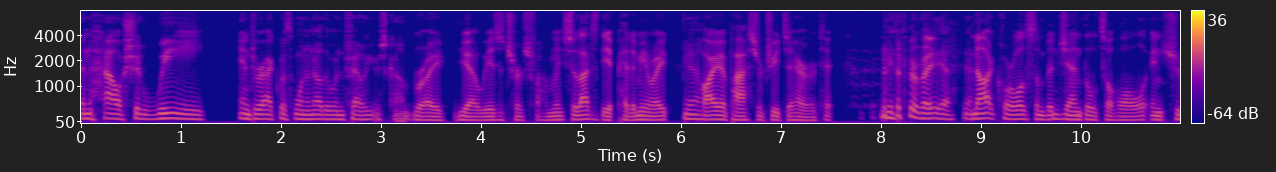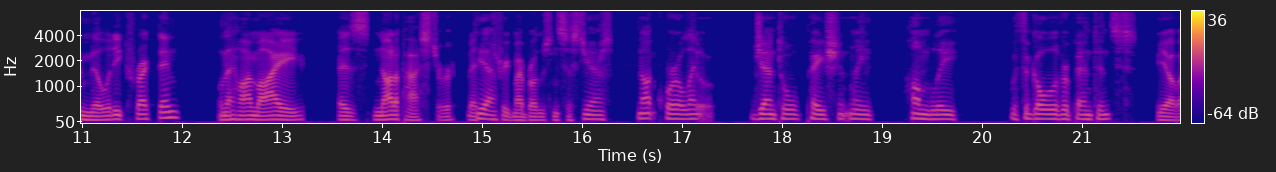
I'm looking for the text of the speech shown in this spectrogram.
then how should we interact with one another when failures come? Right. Yeah. We as a church family. So that's the epitome, right? Yeah. How a pastor treats a heretic. right. Yeah. yeah. Not quarrelsome, but gentle to all in humility correcting. Well, then how am I, as not a pastor, meant Yeah. to treat my brothers and sisters? Not quarreling, So, gentle, patiently, humbly, with the goal of repentance, yeah.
